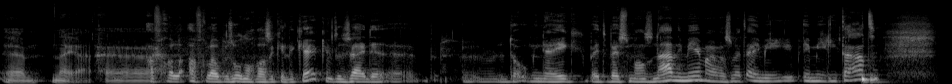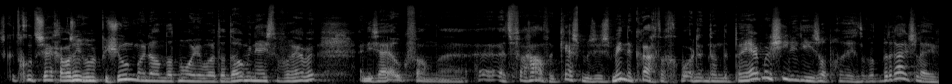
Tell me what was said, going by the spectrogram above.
Ehm, nou ja, eh, Afgelo- afgelopen zondag was ik in de kerk en toen zei de, eh, de dominee, ik weet de beste man zijn naam niet meer, maar hij was met emeri- emeritaat. Als ik het goed zeg, hij was niet op pensioen, maar dan dat mooie woord dat dominees ervoor hebben. En die zei ook van, eh, het verhaal van kerstmis is minder krachtig geworden dan de PR-machine die is opgericht door het bedrijfsleven.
